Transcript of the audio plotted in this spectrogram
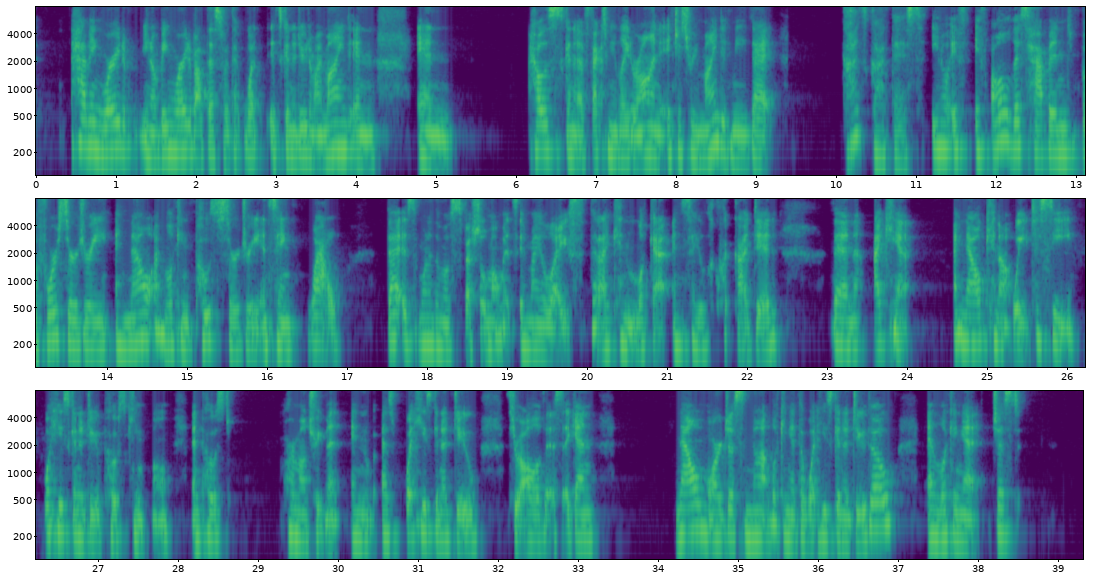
having worried, you know, being worried about this, with what it's going to do to my mind, and and how this is going to affect me later on, it just reminded me that God's got this. You know, if if all this happened before surgery and now I'm looking post surgery and saying, "Wow, that is one of the most special moments in my life that I can look at and say, look what God did." Then I can't I now cannot wait to see what he's going to do post chemo and post hormone treatment and as what he's going to do through all of this. Again, now more just not looking at the what he's going to do though and looking at just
